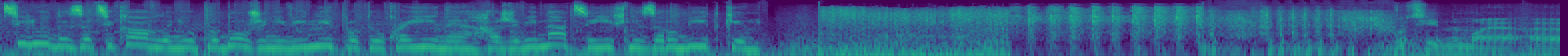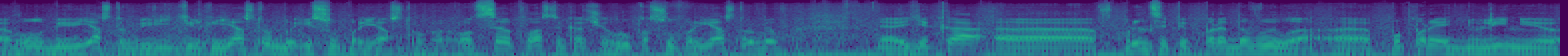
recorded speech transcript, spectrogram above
Ці люди зацікавлені у продовженні війни проти України, адже війна це їхні заробітки. Росії немає е, голубів і яструбів, є тільки яструби і суперяструби. Оце, от, власне кажучи, група суперяструбів, е, яка е, в принципі передавила попередню лінію,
